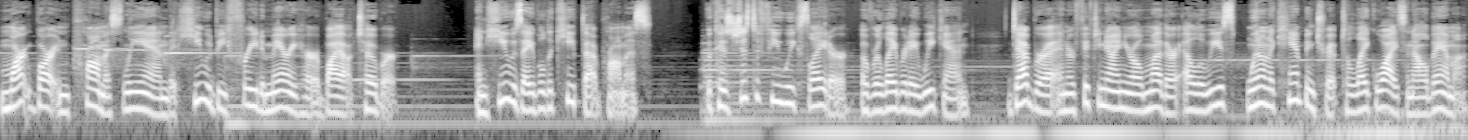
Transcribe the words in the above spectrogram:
Mark Barton promised Leanne that he would be free to marry her by October. And he was able to keep that promise because just a few weeks later, over Labor Day weekend, Deborah and her 59 year old mother, Eloise, went on a camping trip to Lake Weiss in Alabama.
